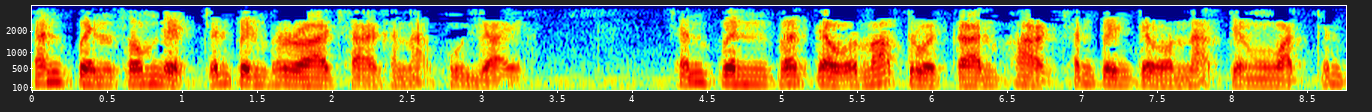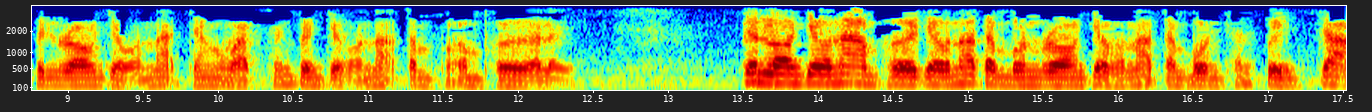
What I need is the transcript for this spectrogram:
ฉันเป็นสมเด็จ ฉันเป็นพระราชาคณะผู้ใหญ่ ฉันเป็นพระเจ้าคณะตรวจการภาค ฉันเป็นเจ้าคณะจังหวัด ฉันเป็นรองเจ้าคณะจังหวัด ฉันเป็นเจ้าคณะตำอำเภออะไรเป็นรองเจ้าหน้าอำเภอเจ้าหน้าตำบลรองเจ้าคณะตำบล ฉันเป็นเจ้า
